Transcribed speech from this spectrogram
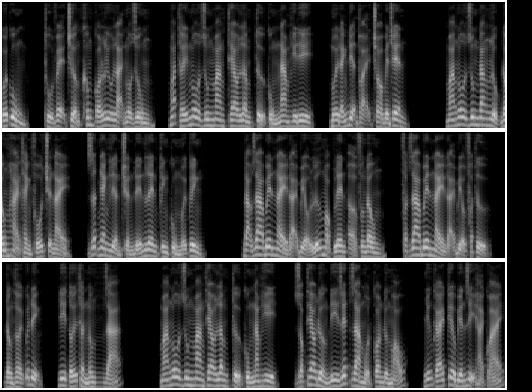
Cuối cùng, thủ vệ trưởng không có lưu lại ngô dung, mắt thấy ngô dung mang theo lâm tử cùng nam hy đi, mới đánh điện thoại cho bên trên. Mà ngô dung đăng lục đông hải thành phố chuyện này, rất nhanh liền chuyển đến lên kinh cùng mới kinh. Đạo gia bên này đại biểu lữ mọc lên ở phương đông, phật gia bên này đại biểu phật tử, đồng thời quyết định đi tới thần nông giá. Mà ngô dung mang theo lâm tử cùng nam hy, dọc theo đường đi giết ra một con đường máu, những cái kêu biến dị hải quái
